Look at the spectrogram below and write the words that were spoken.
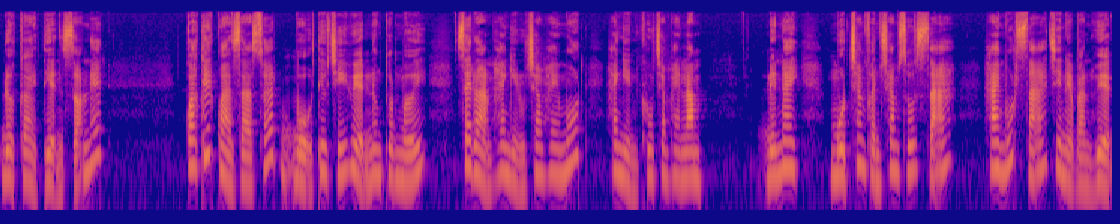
được cải thiện rõ nét. Qua kết quả giả soát Bộ Tiêu chí huyện nông thôn mới giai đoạn 2021-2025, đến nay 100% số xã, 21 xã trên địa bàn huyện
